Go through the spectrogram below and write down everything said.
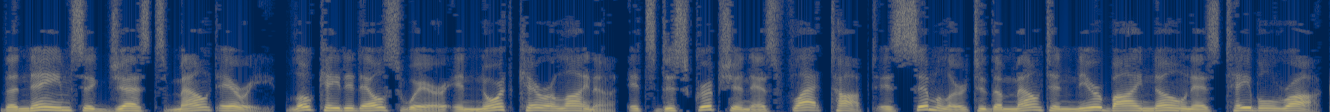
The name suggests Mount Airy, located elsewhere in North Carolina. Its description as flat-topped is similar to the mountain nearby known as Table Rock.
